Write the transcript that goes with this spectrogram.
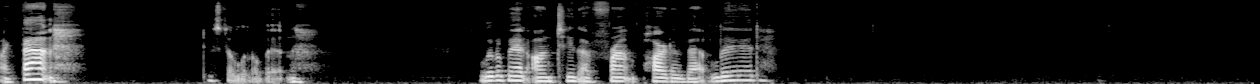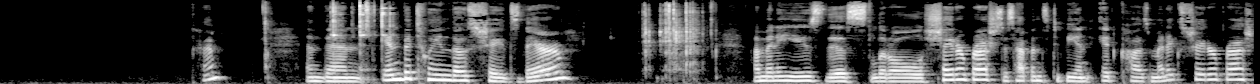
like that. Just a little bit. A little bit onto the front part of that lid. okay? And then in between those shades there, I'm going to use this little shader brush. This happens to be an IT Cosmetics shader brush.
